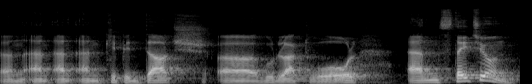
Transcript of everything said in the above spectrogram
and, and, and, and keep in touch. Uh, good luck to all and stay tuned.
